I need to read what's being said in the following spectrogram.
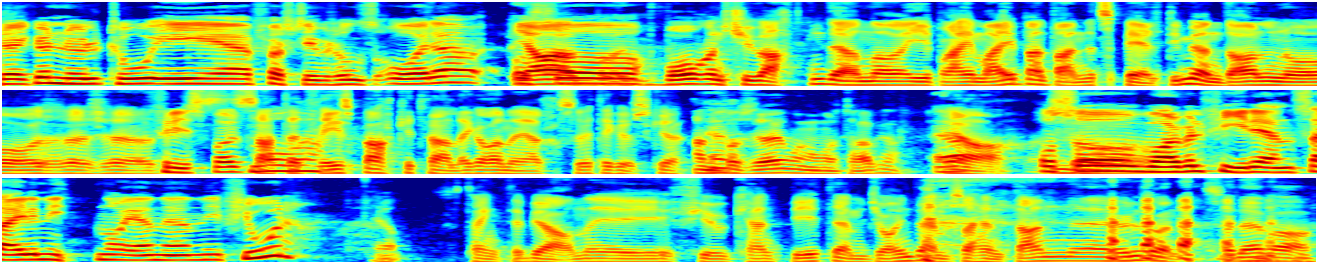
Røyker 0-2 i eh, førstedivisjonsåret. Ja, våren 2018, der når Ibrahim Ay bl.a. spilte i Mjøndalen og eh, satte et frispark i tverrleggeren ned, så vidt jeg husker. Andre forsøk må man ta, ja. Ja, Og så var det vel 4-1-seier i 19 og 1-1 i fjor. Tenkte Bjarne if you can't beat them, join them, så henta han uh, ulven. Så det var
